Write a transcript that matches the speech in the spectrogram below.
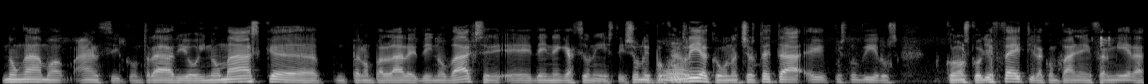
non amo, anzi il contrario, i no mask, eh, per non parlare dei Novax e, e dei negazionisti. Sono ipocondriaco, ho una certa età e questo virus conosco gli effetti, la compagna infermiera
